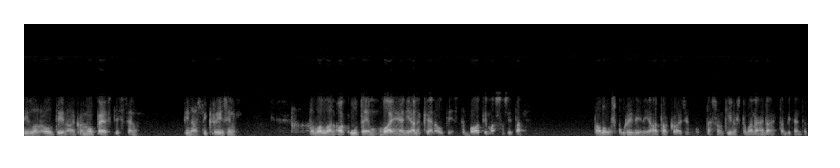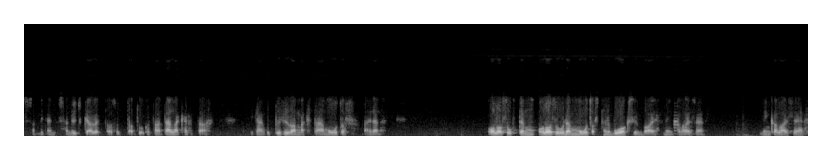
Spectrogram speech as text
silloin oltiin aika nopeasti sen finanssikriisin tavallaan akuuteen vaiheen jälkeen oltiin sitten vaatimassa sitä talouskurilinjaa takaisin, mutta tässä on kiinnostava nähdä, että miten tässä, miten tässä nyt käy, että osoittautuuko tämä tällä kertaa ikään kuin pysyvämmäksi tämä muutos näiden olosuhteen, olosuuden muutosten vuoksi vai minkälaiseen, minkälaiseen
